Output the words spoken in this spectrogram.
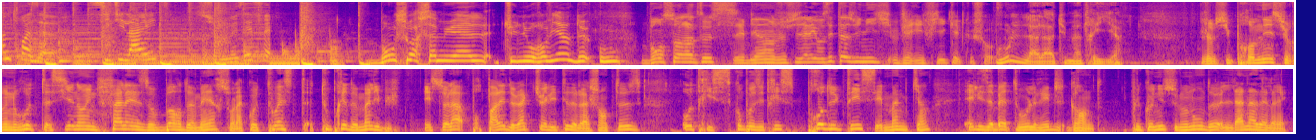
23h. City Light sur Meuse FM. Bonsoir Samuel, tu nous reviens de où? Bonsoir à tous. Eh bien, je suis allé aux États-Unis vérifier quelque chose. Ouh là là, tu m'intrigues. Je me suis promené sur une route sillonnant une falaise au bord de mer sur la côte ouest, tout près de Malibu. Et cela pour parler de l'actualité de la chanteuse, autrice, compositrice, productrice et mannequin Elizabeth Woolridge Grant, plus connue sous le nom de Lana Del Rey.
